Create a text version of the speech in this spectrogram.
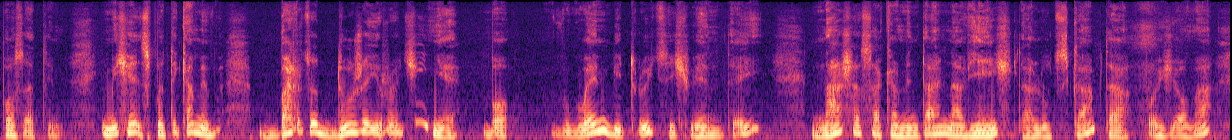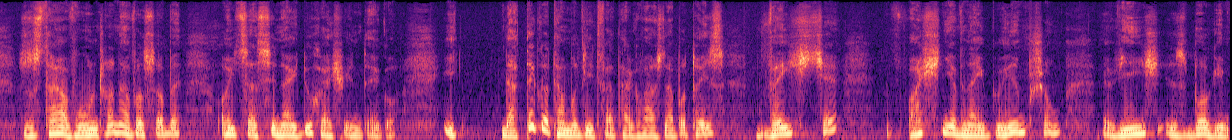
poza tym. My się spotykamy w bardzo dużej rodzinie, bo w głębi Trójcy Świętej nasza sakramentalna więź, ta ludzka, ta pozioma, została włączona w osobę Ojca, Syna i Ducha Świętego. I dlatego ta modlitwa tak ważna, bo to jest wejście właśnie w najgłębszą więź z Bogiem.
